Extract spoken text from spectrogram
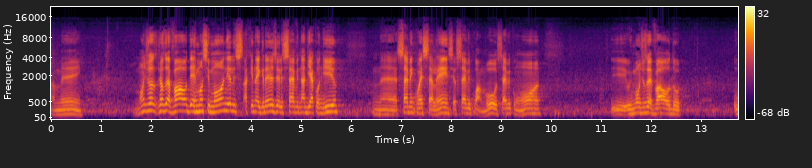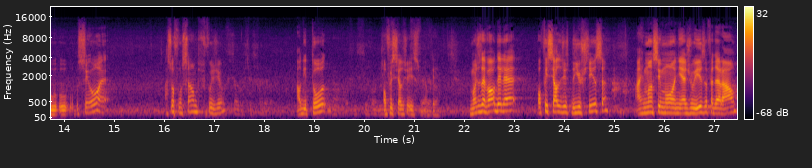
Amém. Irmão Josevaldo e a irmã Simone, eles aqui na igreja, eles servem na diaconia, né, servem com excelência, servem com amor, servem com honra. E o irmão Josevaldo, o, o, o senhor, é, a sua função fugiu? Auditor? Oficial de justiça. Ok. O irmão Josevaldo, ele é oficial de justiça. A irmã Simone é juíza federal.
